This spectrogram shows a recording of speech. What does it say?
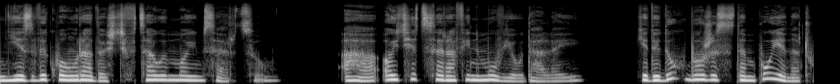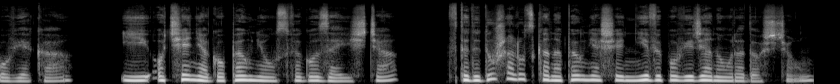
Niezwykłą radość w całym moim sercu. A ojciec Serafin mówił dalej: Kiedy Duch Boży zstępuje na człowieka i ocienia go pełnią swego zejścia, wtedy dusza ludzka napełnia się niewypowiedzianą radością,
